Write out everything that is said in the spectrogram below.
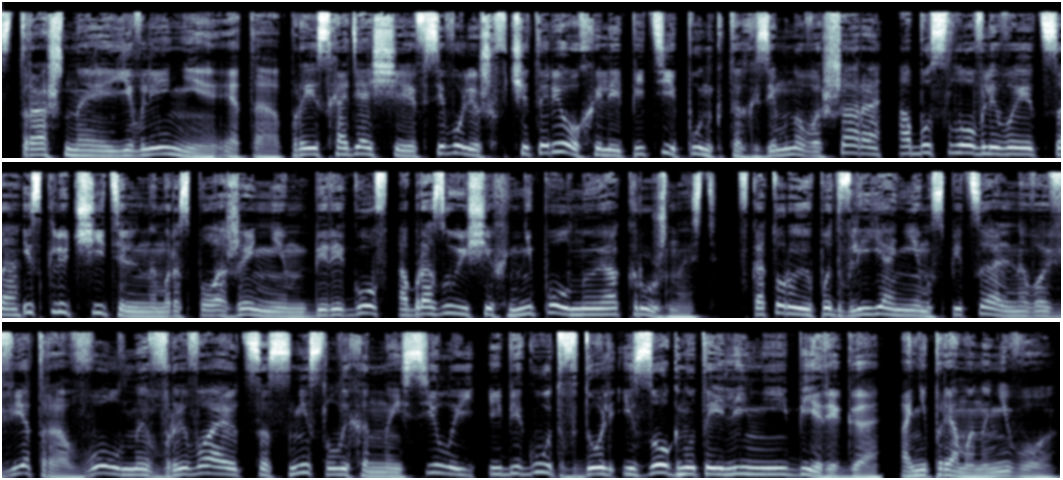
Страшное явление это, происходящее всего лишь в четырех или пяти пунктах земного шара, обусловливается исключительным расположением берегов, образующих неполную окружность, в которую под влиянием специального ветра волны врываются с неслыханной силой и бегут вдоль изогнутой линии берега, а не прямо на него.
